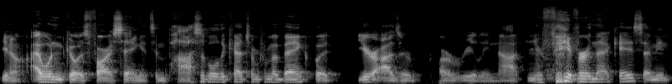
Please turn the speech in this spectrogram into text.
you know, I wouldn't go as far as saying it's impossible to catch them from a bank, but your odds are are really not in your favor in that case. I mean,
